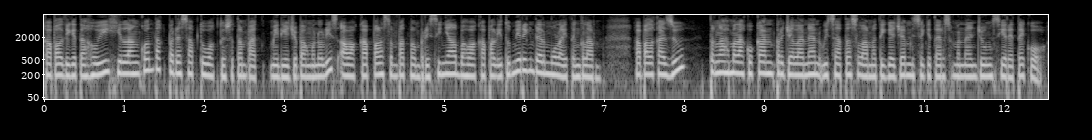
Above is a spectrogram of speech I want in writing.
Kapal diketahui hilang kontak pada Sabtu waktu setempat. Media Jepang menulis awak kapal sempat memberi sinyal bahwa kapal itu miring dan mulai tenggelam. Kapal Kazu tengah melakukan perjalanan wisata selama 3 jam di sekitar semenanjung Sireteko.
